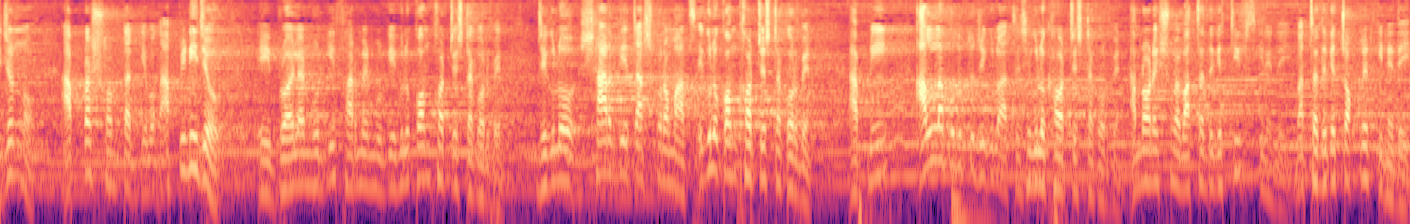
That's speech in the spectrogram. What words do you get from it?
এজন্য আপনার সন্তানকে এবং আপনি নিজেও এই ব্রয়লার মুরগি, ফার্মের মুরগি এগুলো কম খাওয়ার চেষ্টা করবেন। যেগুলো সার দিয়ে চাষ করা মাছ, এগুলো কম খাওয়ার চেষ্টা করবেন। আপনি আল্লাহ প্রদত্ত যেগুলো আছে, সেগুলো খাওয়ার চেষ্টা করবেন। আমরা অনেক সময় বাচ্চাদেরকে চিপস কিনে দেই, বাচ্চাদেরকে চকলেট কিনে দেই।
